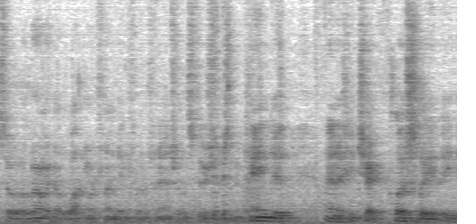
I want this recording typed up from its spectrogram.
So Obama got a lot more funding from the financial institutions than McCain did. And if you check closely the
